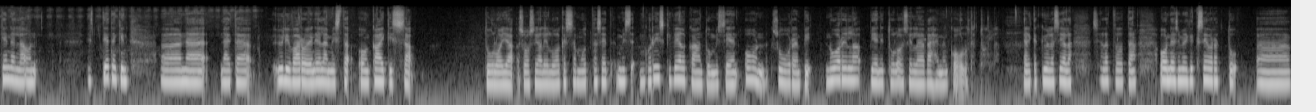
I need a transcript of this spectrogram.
kenellä on, tietenkin nämä näitä ylivarojen elämistä on kaikissa tuloja sosiaaliluokessa, mutta se, missä niin riski velkaantumiseen on suurempi nuorilla, pienituloisilla ja vähemmän koulutetuilla. Eli kyllä siellä, siellä tuota, on esimerkiksi seurattu ää,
